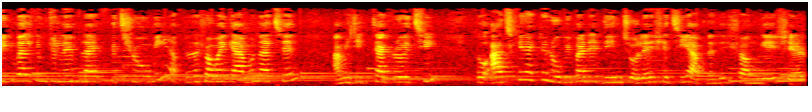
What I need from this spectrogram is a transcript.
Big welcome to live life with Soumi আপনারা সবাই কেমন আছেন? আমি ঠিকঠাক রয়েছি। তো আজকের একটা রবিবারের দিন চলে এসেছি আপনাদের সঙ্গে শেয়ার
